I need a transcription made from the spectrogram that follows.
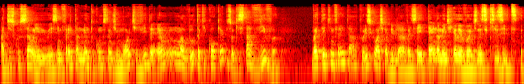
a discussão e esse enfrentamento constante de morte e vida é uma luta que qualquer pessoa que está viva vai ter que enfrentar. Por isso que eu acho que a Bíblia vai ser eternamente relevante nesse quesito.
